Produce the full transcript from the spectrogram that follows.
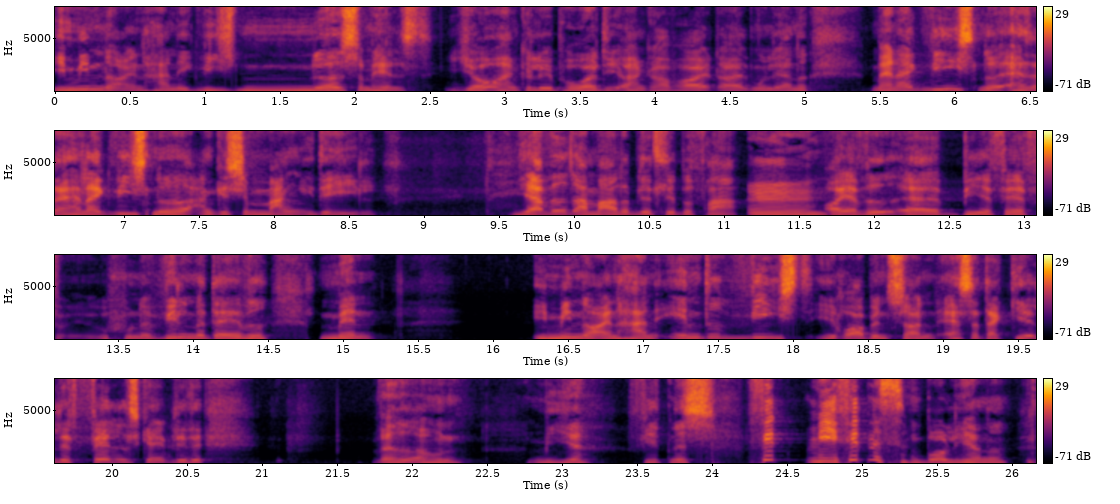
I mine øjne har han ikke vist noget som helst. Jo, han kan løbe hurtigt, og han kan hoppe højt og alt muligt andet. Men han har ikke vist noget, altså, han har ikke vist noget engagement i det hele. Jeg ved, der er meget, der bliver klippet fra, mm. og jeg ved, at BFF, hun er vild med David, men i mine øjne har han intet vist i Robinson, altså der giver lidt fællesskab, lidt... Hvad hedder hun? Mia Fitness? Fit, me fitness. Hun bor lige hernede.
